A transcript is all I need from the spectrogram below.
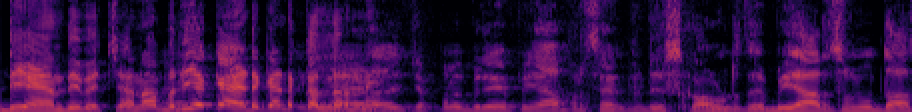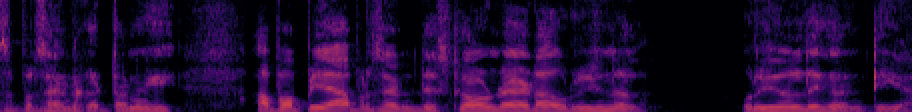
ਡਿਜ਼ਾਈਨ ਦੇ ਵਿੱਚ ਹੈ ਨਾ? ਵਧੀਆ ਘੈਂਟ ਘੈਂਟ ਕਲਰ ਨੇ ਚੱਪਲ ਵੀਰੇ 50% ਡਿਸਕਾਊਂਟ ਤੇ ਬਾਜ਼ਾਰ ਤੁਹਾਨੂੰ 10% ਕੱਟਣਗੇ ਆਪਾਂ 50% ਡਿਸਕਾਊਂਟ ਐਡ ਆ ਓਰੀਜਨਲ ਓਰੀਜਨਲ ਦੀ ਗਾਰੰਟੀ ਆ।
